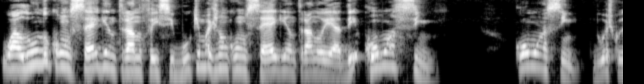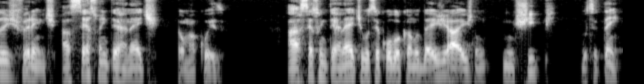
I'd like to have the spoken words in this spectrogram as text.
O aluno consegue entrar no Facebook, mas não consegue entrar no EAD? Como assim? Como assim? Duas coisas diferentes. Acesso à internet é uma coisa. Acesso à internet, você colocando 10 reais num, num chip, você tem.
